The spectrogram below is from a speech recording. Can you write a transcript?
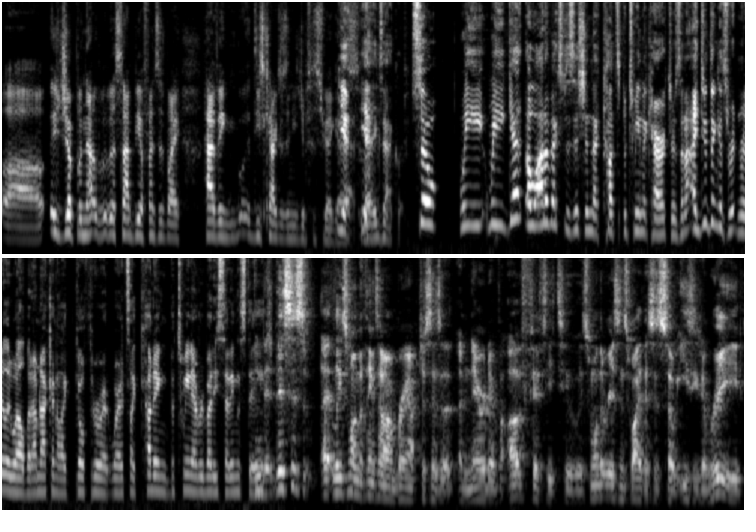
uh Egypt, but not, let's not be offensive by having these characters in Egypt's history. I guess. Yeah, yeah, exactly. So we we get a lot of exposition that cuts between the characters, and I do think it's written really well. But I'm not gonna like go through it where it's like cutting between everybody, setting the stage. This is at least one of the things I want to bring up just as a, a narrative of 52 is one of the reasons why this is so easy to read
